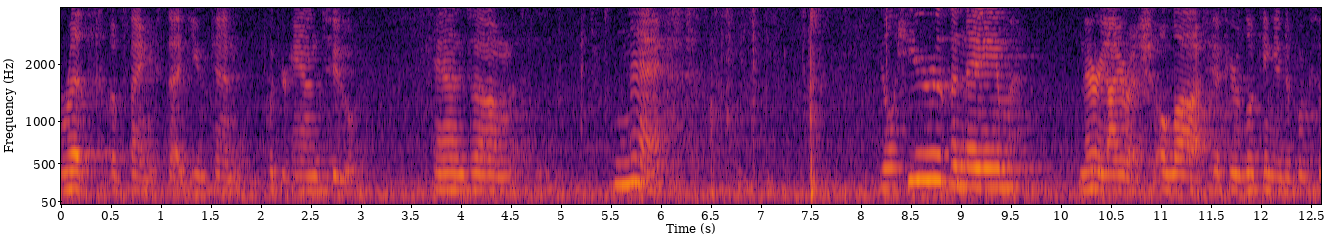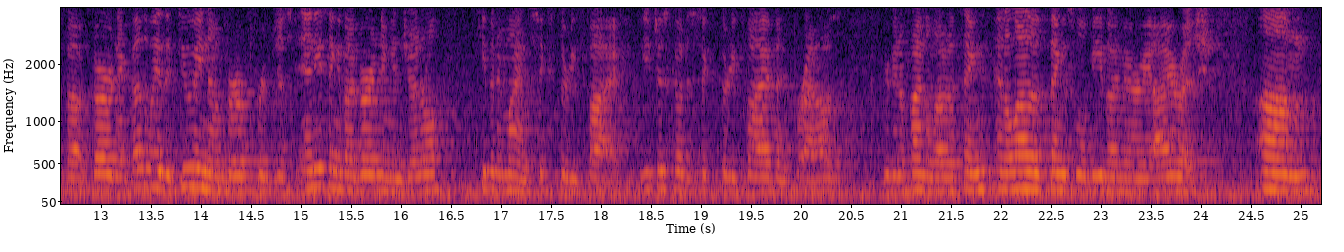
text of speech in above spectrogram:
breadth of things that you can put your hand to. And um, next, you'll hear the name Mary Irish a lot if you're looking into books about gardening. By the way, the Dewey number for just anything about gardening in general, keep it in mind, 635. If you just go to 635 and browse, you're going to find a lot of things, and a lot of the things will be by Mary Irish. Um,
